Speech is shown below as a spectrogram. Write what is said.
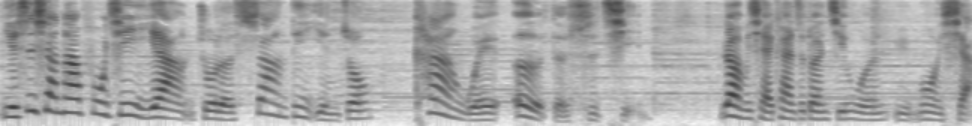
也是像他父亲一样做了上帝眼中看为恶的事情。让我们一起来看这段经文与默想。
